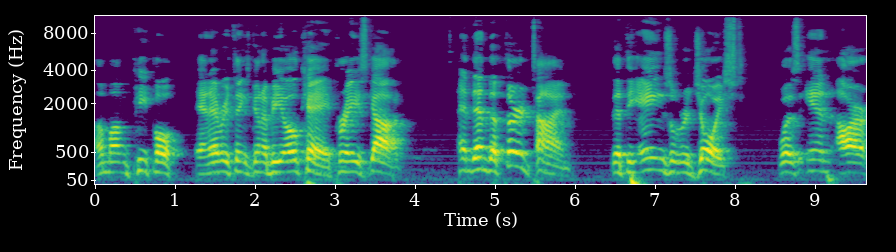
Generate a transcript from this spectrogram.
among people and everything's going to be okay. Praise God. And then the third time that the angel rejoiced was in our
